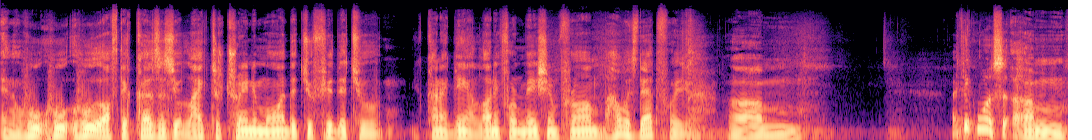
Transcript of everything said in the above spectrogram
and who who who of the cousins you like to train more that you feel that you, you kind of gain a lot of information from how was that for you um, I think it was um,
